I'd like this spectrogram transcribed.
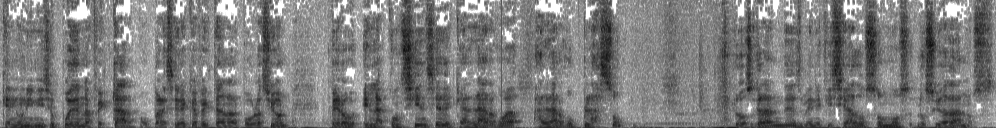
que, en un inicio pueden afectar o parecería que afectan a la población, pero en la conciencia de que a largo, a largo plazo los grandes beneficiados somos los ciudadanos.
